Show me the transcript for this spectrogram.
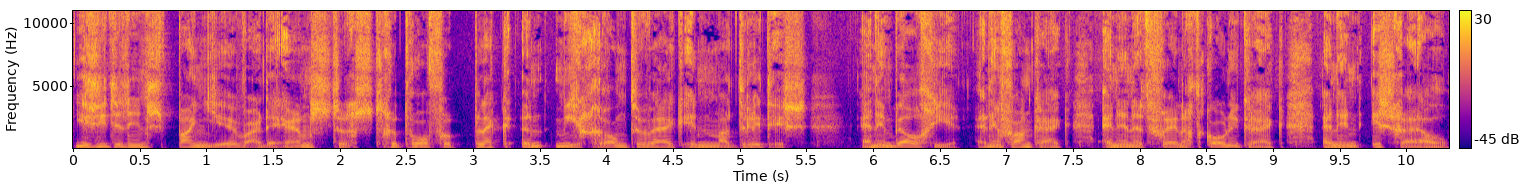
Je ziet het in Spanje, waar de ernstigst getroffen plek een migrantenwijk in Madrid is. En in België, en in Frankrijk, en in het Verenigd Koninkrijk, en in Israël.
